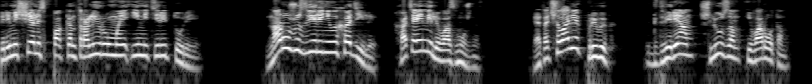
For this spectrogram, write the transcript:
перемещались по контролируемой ими территории. Наружу звери не выходили, хотя имели возможность. Этот человек привык к дверям, шлюзам и воротам,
